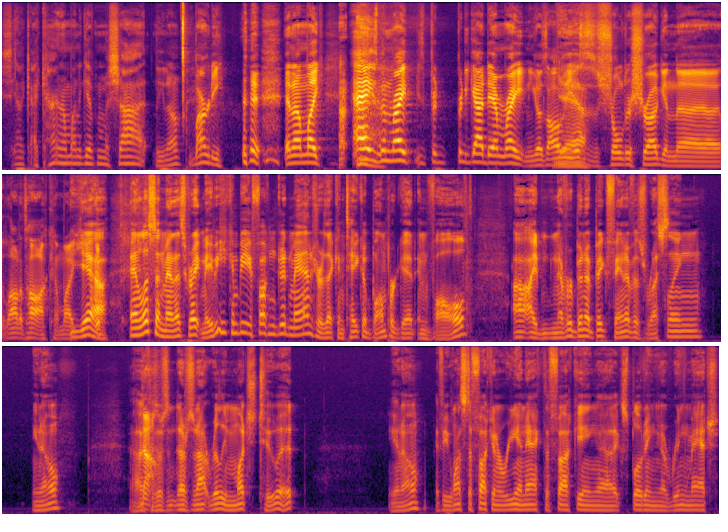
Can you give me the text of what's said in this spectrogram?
see, like I kind of want to give him a shot, you know, Marty. and I'm like, hey, he's been right. He's pretty, pretty goddamn right. And he goes, all he is is a shoulder shrug and uh, a lot of talk. I'm like, Yeah, yep. and listen, man, that's great. Maybe he can be a fucking good manager that can take a bump or get involved. Uh, I've never been a big fan of his wrestling, you know, uh, No. there's there's not really much to it. You know, if he wants to fucking reenact the fucking uh, exploding uh, ring match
